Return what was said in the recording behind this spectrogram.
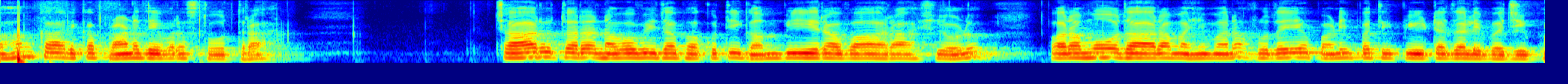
ಅಹಂಕಾರಿಕ ಪ್ರಾಣದೇವರ ಸ್ತೋತ್ರ. ಚಾರುತರ ನವವಿಧ ಭಕುತಿ ಗಂಭೀರವಾರಾಶಿಯೊಳು ಪರಮೋದಾರ ಮಹಿಮನ ಹೃದಯ ಪಣಿಪತಿ ಪೀಠದಲ್ಲಿ ಭಜಿಪ.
